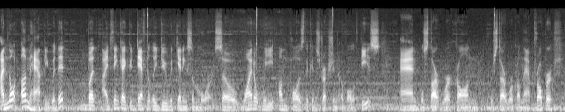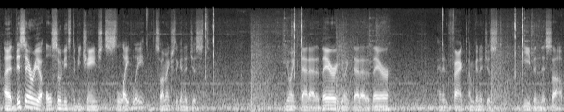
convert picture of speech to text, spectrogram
I'm not unhappy with it, but I think I could definitely do with getting some more. So why don't we unpause the construction of all of these, and we'll start work on we'll start work on that proper. Uh, this area also needs to be changed slightly, so I'm actually going to just yoink that out of there, yoink that out of there, and in fact, I'm going to just even this up.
